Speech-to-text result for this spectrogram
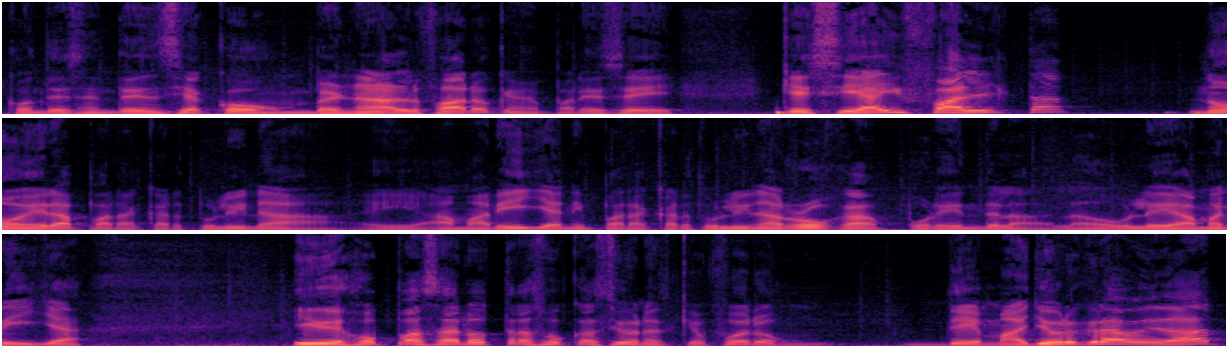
condescendencia con Bernal Alfaro, que me parece que si hay falta, no era para cartulina amarilla ni para cartulina roja, por ende la doble amarilla. Y dejó pasar otras ocasiones que fueron de mayor gravedad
